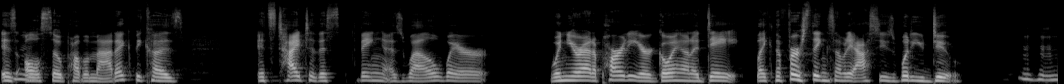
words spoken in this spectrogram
is Mhm. also problematic because it's tied to this thing as well where when you're at a party or going on a date, like the first thing somebody asks you is, What do you do? Mm-hmm.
